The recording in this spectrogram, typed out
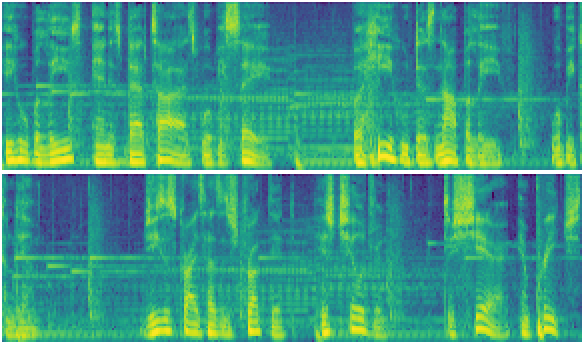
He who believes and is baptized will be saved, but he who does not believe will be condemned. Jesus Christ has instructed his children to share and preach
